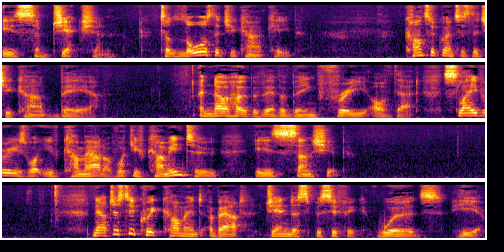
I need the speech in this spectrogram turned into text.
is subjection to laws that you can't keep, consequences that you can't bear, and no hope of ever being free of that. Slavery is what you've come out of. What you've come into is sonship. Now, just a quick comment about gender specific words here.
